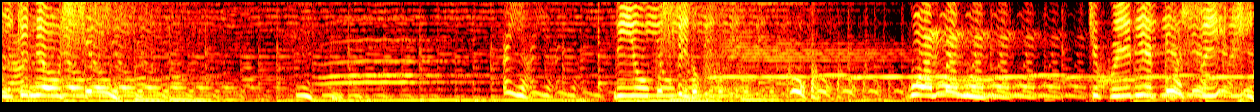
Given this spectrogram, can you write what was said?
已经了心。哎呀，你又不睡了？好吧，我们就回你多睡去，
